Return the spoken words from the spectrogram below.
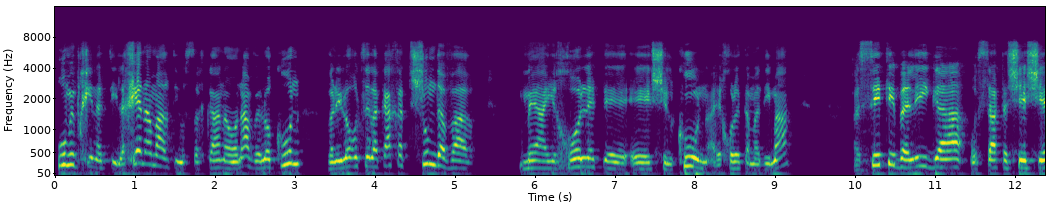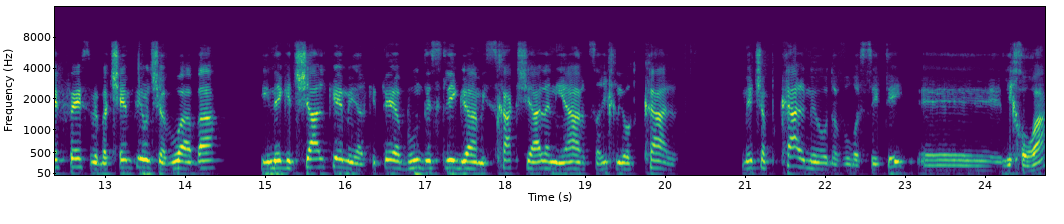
הוא מבחינתי. לכן אמרתי, הוא שחקן העונה ולא קון, ואני לא רוצה לקחת שום דבר מהיכולת אה, אה, של קון, היכולת המדהימה. הסיטי בליגה עושה את ה-6-0, ובצ'מפיון שבוע הבא היא נגד שלקה מירכתי הבונדסליגה, משחק שעל הנייר צריך להיות קל, מצ'אפ קל מאוד עבור הסיטי, אה, לכאורה.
